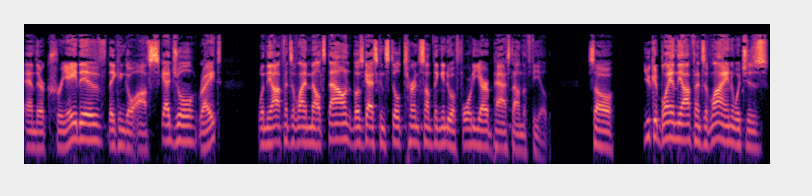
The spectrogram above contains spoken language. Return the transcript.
and they're creative. They can go off schedule, right? When the offensive line melts down, those guys can still turn something into a 40 yard pass down the field. So you could blame the offensive line, which is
